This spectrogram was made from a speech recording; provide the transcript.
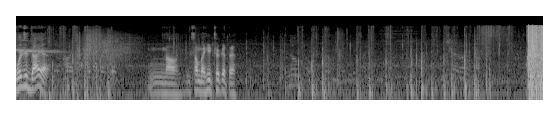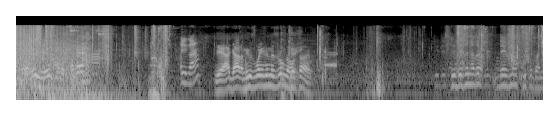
Where'd you die at? No, somebody he took it then. Oh, there he is, motherfucker. Oh, you got him? Yeah, I got him. He was waiting in his room the whole time. Dude, there's another. There's no people by me.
